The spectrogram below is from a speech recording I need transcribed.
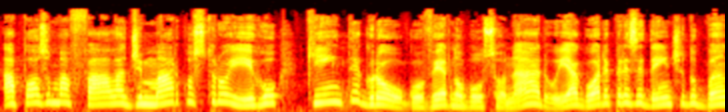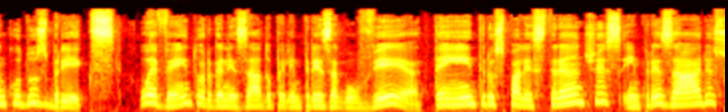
após uma fala de Marcos Troirro, que integrou o governo Bolsonaro e agora é presidente do Banco dos BRICS. O evento, organizado pela empresa Gouveia, tem entre os palestrantes empresários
